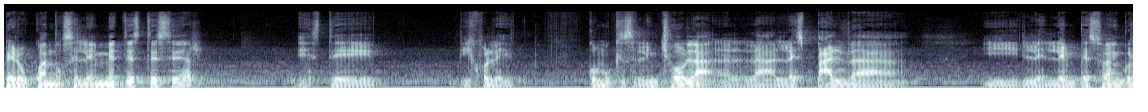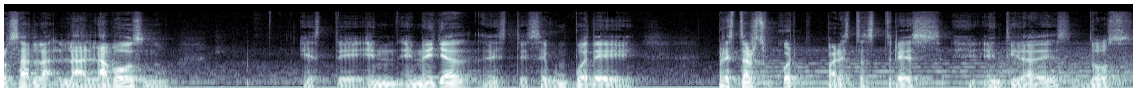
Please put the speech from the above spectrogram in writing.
Pero cuando se le mete este ser, este, híjole, como que se le hinchó la, la, la espalda y le, empezó a engrosar la, la voz, ¿no? Este, en, ella, este, según puede prestar su cuerpo para estas tres entidades, dos,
